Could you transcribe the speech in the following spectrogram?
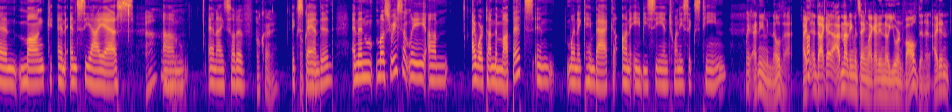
and Monk and NCIS. Um, and I sort of Okay. expanded. And then most recently, um, I worked on The Muppets in, when it came back on ABC in 2016. Wait, I didn't even know that. I, uh, like, I, I'm not even saying like I didn't know you were involved in it. I didn't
